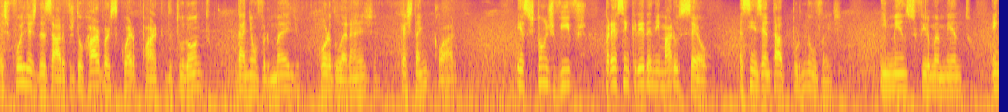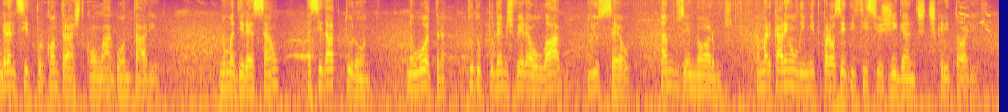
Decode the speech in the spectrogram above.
As folhas das árvores do Harbour Square Park de Toronto ganham vermelho, cor de laranja, castanho claro. Esses tons vivos parecem querer animar o céu, acinzentado por nuvens, imenso firmamento engrandecido por contraste com o Lago Ontário. Numa direção, a cidade de Toronto, na outra, tudo o que podemos ver é o lago e o céu, ambos enormes, a marcarem um limite para os edifícios gigantes de escritórios.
